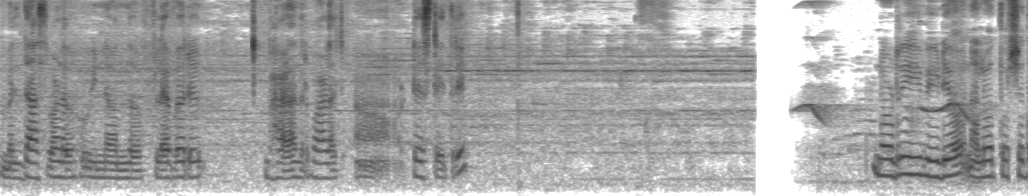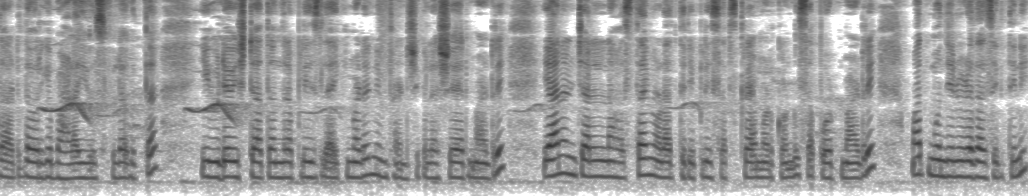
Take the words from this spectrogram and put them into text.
ಆಮೇಲೆ ದಾಸವಾಳ ಹೂವಿನ ಒಂದು ಫ್ಲೇವರು. ಭಾಳ ಅಂದ್ರೆ ಭಾಳ ಟೇಸ್ಟ್ ಐತ್ರಿ. ನೋಡಿರಿ, ಈ ವಿಡಿಯೋ ನಲ್ವತ್ತು ವರ್ಷ ದಾಟಿದವ್ರಿಗೆ ಬಹಳ ಯೂಸ್ಫುಲ್ ಆಗುತ್ತೆ. ಈ ವಿಡಿಯೋ ಇಷ್ಟ ಆತಂದ್ರೆ ಪ್ಲೀಸ್ ಲೈಕ್ ಮಾಡಿ ನಿಮ್ಮ ಫ್ರೆಂಡ್ಸ್ಗೆಲ್ಲ ಶೇರ್ ಮಾಡಿರಿ. ಯಾ ನನ್ನ ಚಾನಲ್ನ ಹೊಸದಾಗಿ ನೋಡತ್ತೀರಿ ಪ್ಲೀಸ್ ಸಬ್ಸ್ಕ್ರೈಬ್ ಮಾಡಿಕೊಂಡು ಸಪೋರ್ಟ್ ಮಾಡಿರಿ. ಮತ್ತು ಮುಂದಿನ ವಿಡಿಯೋದಾಗ ಸಿಗ್ತೀನಿ.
